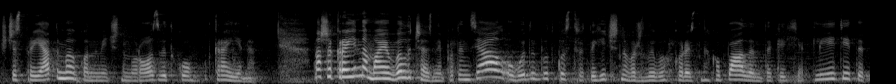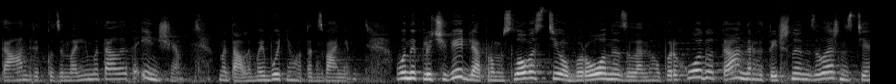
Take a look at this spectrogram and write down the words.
що сприятиме економічному розвитку країни. Наша країна має величезний потенціал у видобутку стратегічно важливих корисних копалин, таких як літій, титан, рідкоземельні метали та інші метали майбутнього, так звані. Вони ключові для промисловості, оборони, зеленого переходу та енергетичної незалежності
